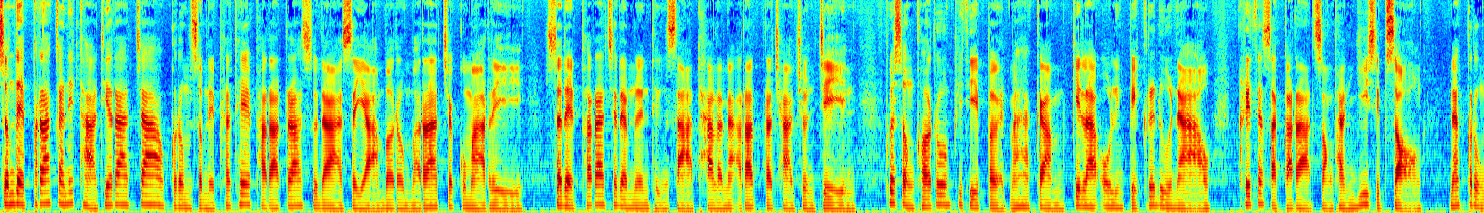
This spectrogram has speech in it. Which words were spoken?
สมเด็จพระกนิษฐาธิราชเจ้ากรมสมเด็จพระเทพรัตนราชสุดาสยามบรมราชกุมารี เสด็จพระราชดำเนินถึงสาธารณรัฐประชาชนจีน เพื่อส่งเข้าร่วมพิธีเปิดมหกรรม กีฬาโอลิมปิกฤดูหนาว คริสตศักราช 2022 ณ กรุง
